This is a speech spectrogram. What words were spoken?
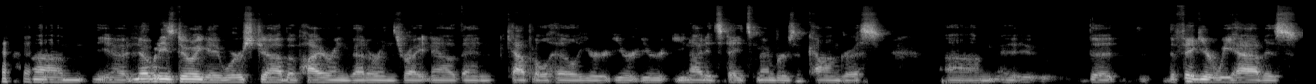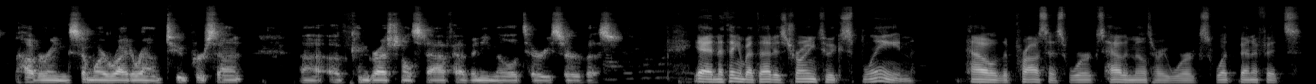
um, you know, nobody's doing a worse job of hiring veterans right now than Capitol Hill. Your your your United States members of Congress. Um, the the figure we have is hovering somewhere right around two percent uh, of congressional staff have any military service. Yeah, and the thing about that is trying to explain how the process works, how the military works, what benefits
